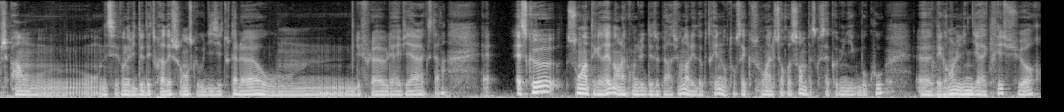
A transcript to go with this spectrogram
je sais pas, on, évite de détruire des champs, ce que vous disiez tout à l'heure, ou les fleuves, les rivières, etc. Est-ce que sont intégrés dans la conduite des opérations, dans les doctrines, dont on sait que souvent elles se ressemblent parce que ça communique beaucoup, euh, des grandes lignes directrices sur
